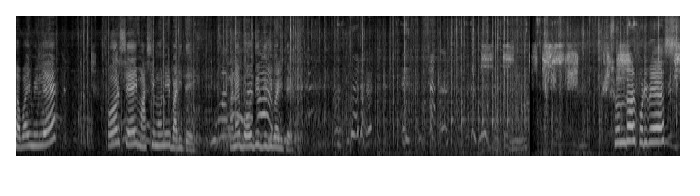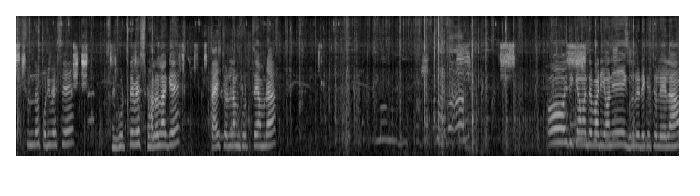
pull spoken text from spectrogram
সবাই মিলে ওর সেই মাসিমণির বাড়িতে মানে বৌদির দিদি বাড়িতে। সুন্দর পরিবেশ, সুন্দর পরিবেশে ঘুরতে বেশ ভালো লাগে, তাই চললাম ঘুরতে আমরা। ওইদিকে আমাদের বাড়ি অনেক দূরে রেখে চলে এলাম,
